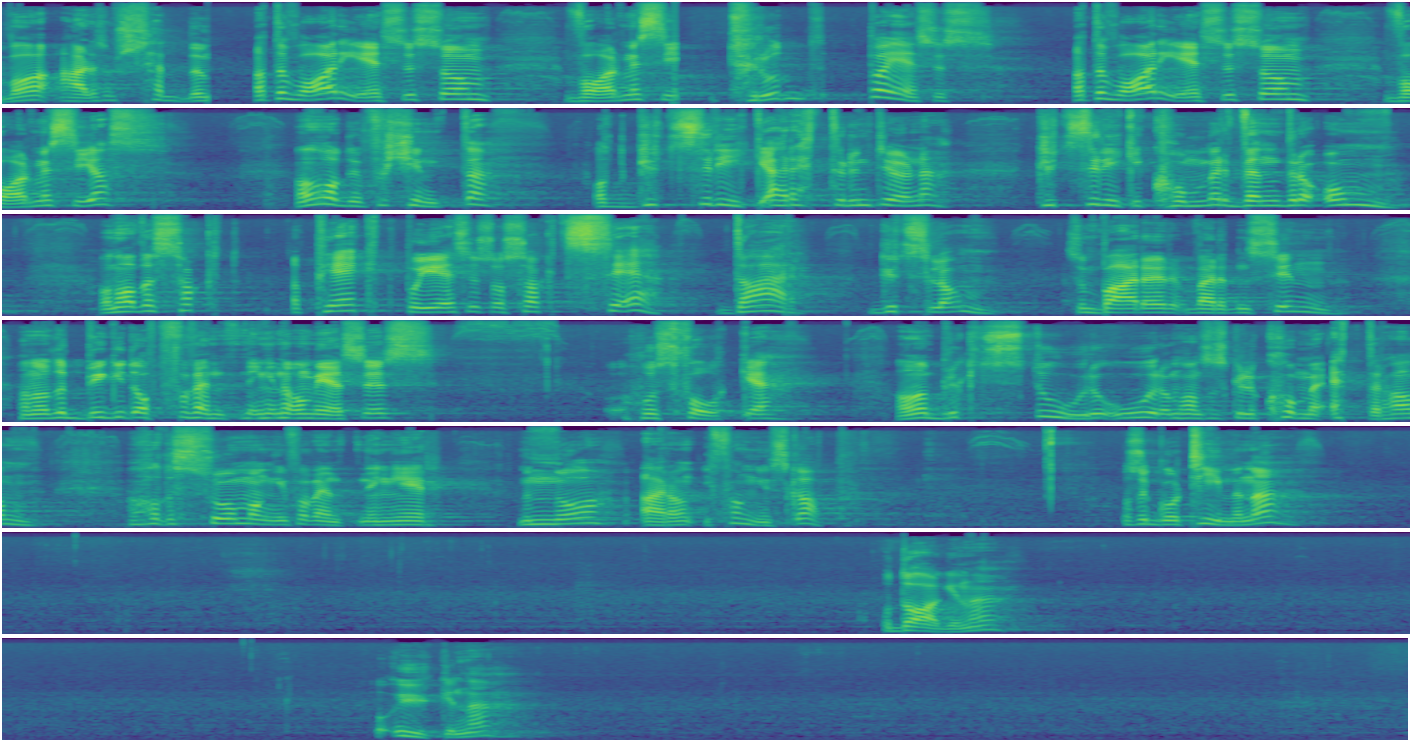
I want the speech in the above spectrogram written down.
Hva er det som skjedde? At det var Jesus som var Messias. Trodd på Jesus. At det var Jesus som var Messias. Han hadde jo forkynt det. At Guds rike er rett rundt hjørnet. Guds rike kommer, vend dere om. Han hadde sagt, pekt på Jesus og sagt, se, der, Guds lam, som bærer verdens synd. Han hadde bygd opp forventningene om Jesus hos folket. Han hadde brukt store ord om han som skulle komme etter ham. Han hadde så mange forventninger, men nå er han i fangenskap. Og så går timene. Og dagene. Og ukene.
